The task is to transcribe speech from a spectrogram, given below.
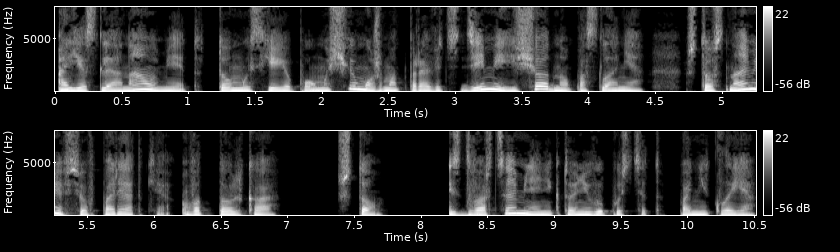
«А если она умеет, то мы с ее помощью можем отправить Диме еще одно послание, что с нами все в порядке. Вот только...» «Что?» «Из дворца меня никто не выпустит», — поникла я.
